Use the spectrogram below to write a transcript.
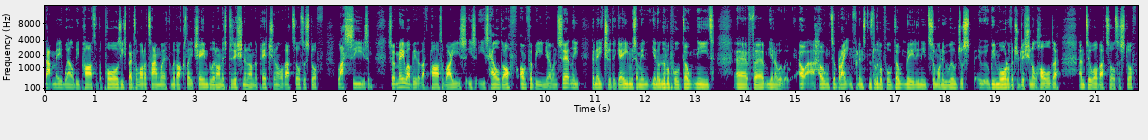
that may well be part of the pause. He spent a lot of time working with Oxlade-Chamberlain on his positioning on the pitch and all that sort of stuff last season. So it may well be that that's part of why he's he's, he's held off on Fabinho, and certainly the nature of the games. I mean, you know, Liverpool don't need uh, for you know at home to Brighton, for instance. Liverpool don't really need someone who will just it will be more of a traditional holder and do all that sort of stuff.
